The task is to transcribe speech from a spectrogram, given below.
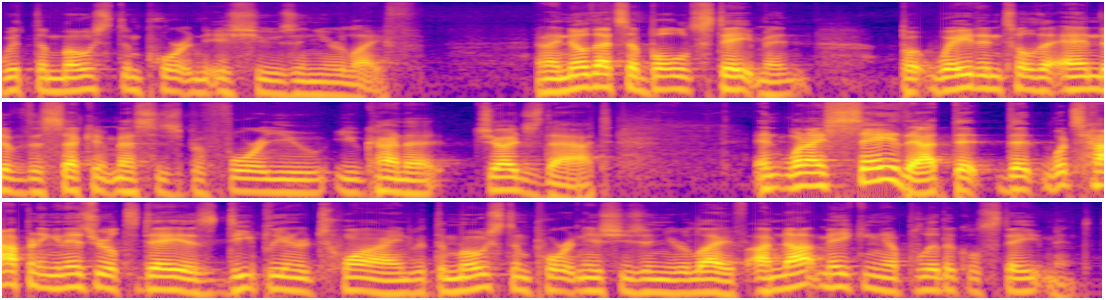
with the most important issues in your life. And I know that's a bold statement, but wait until the end of the second message before you, you kind of judge that. And when I say that, that, that what's happening in Israel today is deeply intertwined with the most important issues in your life, I'm not making a political statement.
